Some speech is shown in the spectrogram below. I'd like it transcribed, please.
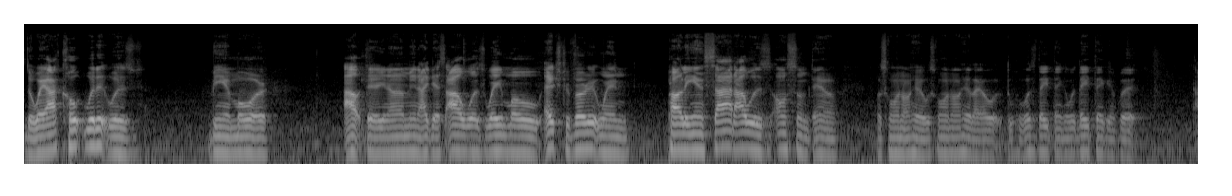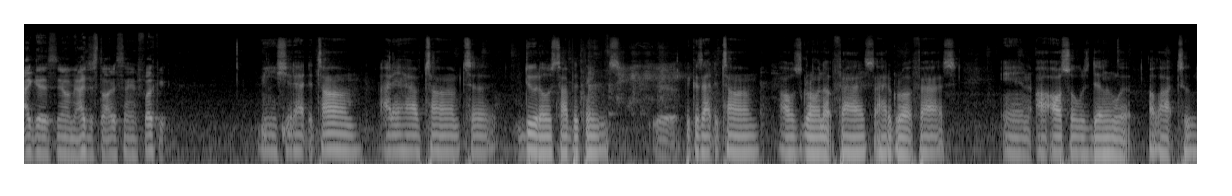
the way I coped with it was being more out there. You know what I mean? I guess I was way more extroverted when probably inside I was on some damn. What's going on here? What's going on here? Like, oh, what's they thinking? What they thinking? But I guess you know what I mean. I just started saying fuck it. I mean, shit. At the time, I didn't have time to do those type of things Yeah. because at the time I was growing up fast. I had to grow up fast, and I also was dealing with a lot too,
